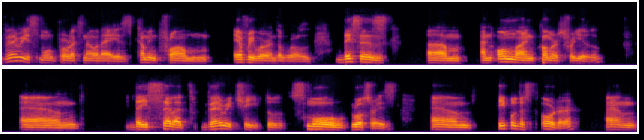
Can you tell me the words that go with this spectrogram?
very small products nowadays coming from everywhere in the world this is um, an online commerce for you and they sell it very cheap to small groceries and people just order and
